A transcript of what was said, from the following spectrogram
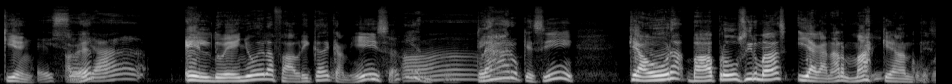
¿Quién? eso A ver. ya. El dueño de la fábrica de camisas. Ah. Claro que sí. Que ahora va a producir más y a ganar más que antes.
